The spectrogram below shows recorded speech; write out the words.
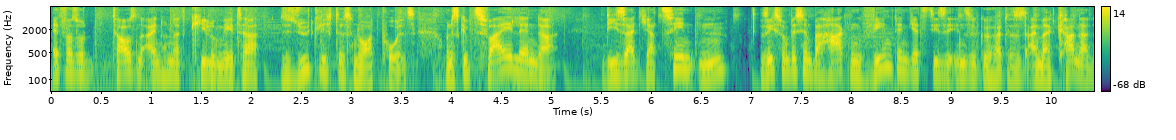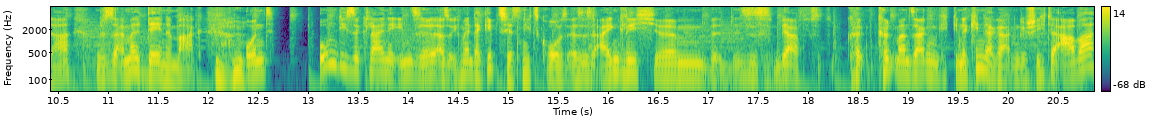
etwa so 1100 Kilometer südlich des Nordpols. Und es gibt zwei Länder, die seit Jahrzehnten sich so ein bisschen behaken, wem denn jetzt diese Insel gehört. Das ist einmal Kanada und das ist einmal Dänemark. Und um diese kleine Insel, also ich meine, da gibt's jetzt nichts groß. Es ist eigentlich, ähm, es ist, ja, kö- könnte man sagen, eine Kindergartengeschichte, aber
